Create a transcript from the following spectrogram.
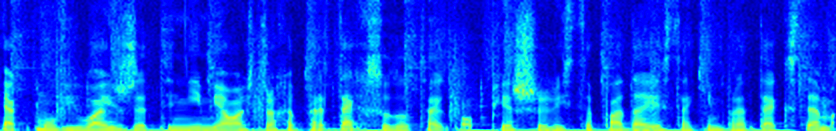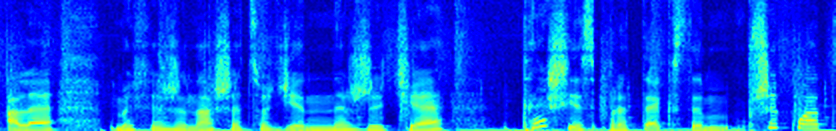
Jak mówiłaś, że ty nie miałaś trochę pretekstu do tego. 1 listopada jest takim pretekstem, ale myślę, że nasze codzienne życie też jest pretekstem. Przykład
